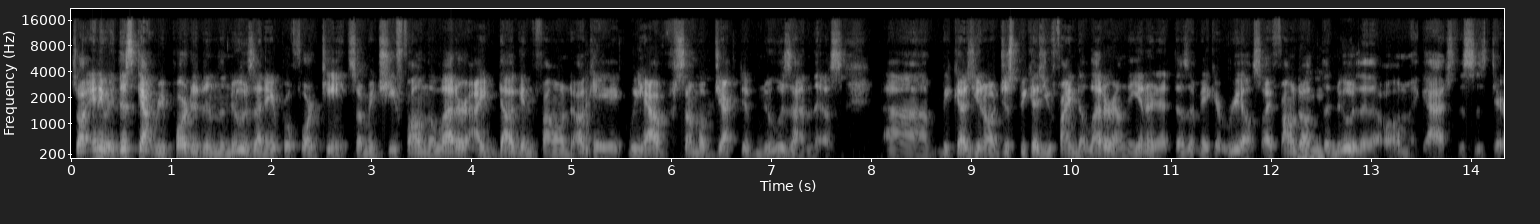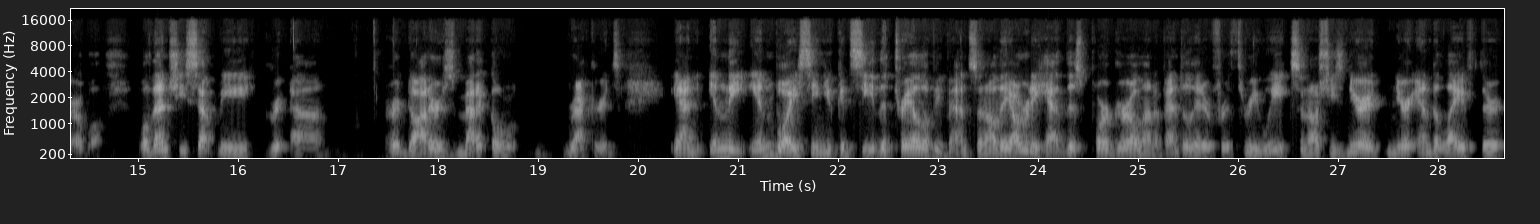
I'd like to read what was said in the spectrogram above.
So anyway, this got reported in the news on April 14th. So I mean, she found the letter. I dug and found, okay, we have some objective news on this. Uh, because you know, just because you find a letter on the internet doesn't make it real. So I found mm-hmm. out the news. I thought, oh my gosh, this is terrible. Well, then she sent me uh, her daughter's medical records, and in the invoicing, you could see the trail of events. So now they already had this poor girl on a ventilator for three weeks. So now she's near near end of life. They're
